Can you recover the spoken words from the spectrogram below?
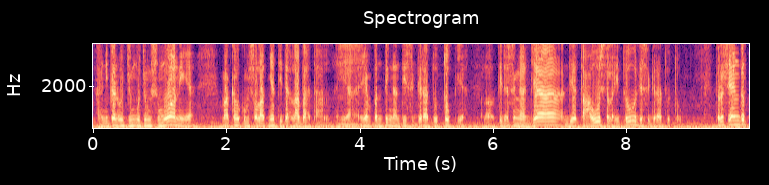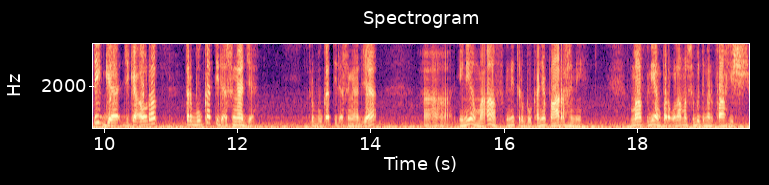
Nah, ini kan ujung-ujung semua nih ya. Maka hukum sholatnya tidaklah batal. Ya, yang penting nanti segera tutup ya. Kalau tidak sengaja dia tahu setelah itu dia segera tutup. Terus yang ketiga, jika aurat terbuka tidak sengaja. Terbuka tidak sengaja. Ah, ini yang maaf, ini terbukanya parah nih. Maaf ini yang para ulama sebut dengan fahish.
